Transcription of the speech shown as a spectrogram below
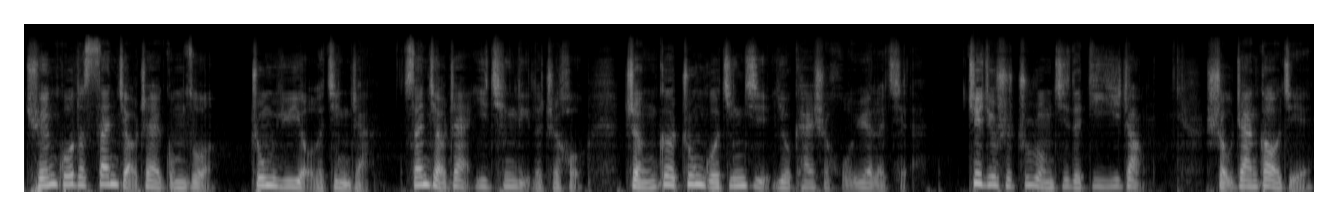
全国的三角债工作终于有了进展。三角债一清理了之后，整个中国经济又开始活跃了起来。这就是朱镕基的第一仗。首战告捷。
